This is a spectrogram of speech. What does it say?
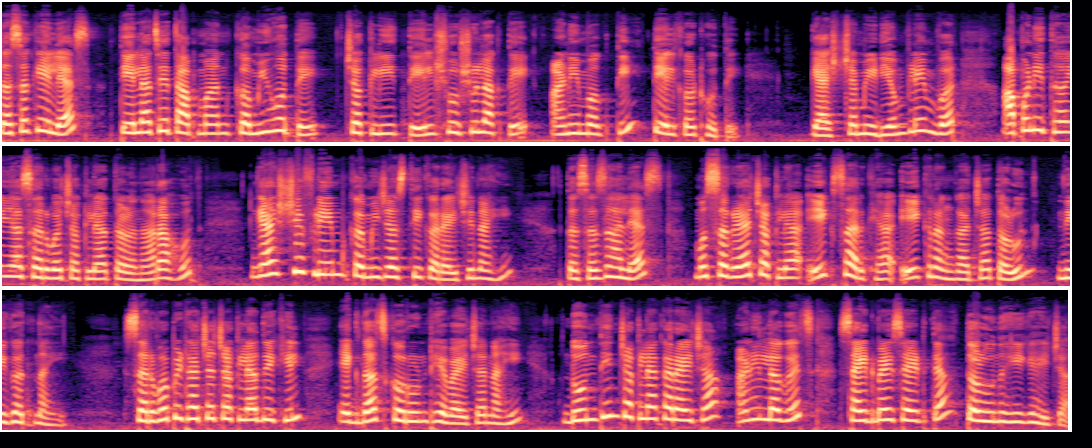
तसं केल्यास तेलाचे तापमान कमी होते चकली तेल शोषू लागते आणि मग ती तेलकट होते. गॅसच्या मीडियम फ्लेमवर आपण इथं या सर्व चकल्या तळणार आहोत. गॅसची फ्लेम कमी जास्ती करायची नाही. तसं झाल्यास मग सगळ्या चकल्या एकसारख्या एक रंगाच्या तळून निघत नाही. सर्व पिठाच्या चकल्या देखील एकदाच करून ठेवायच्या नाही. दोन तीन चकल्या करायच्या आणि लगेच साईड बाय साईड त्या तळूनही घ्यायच्या.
